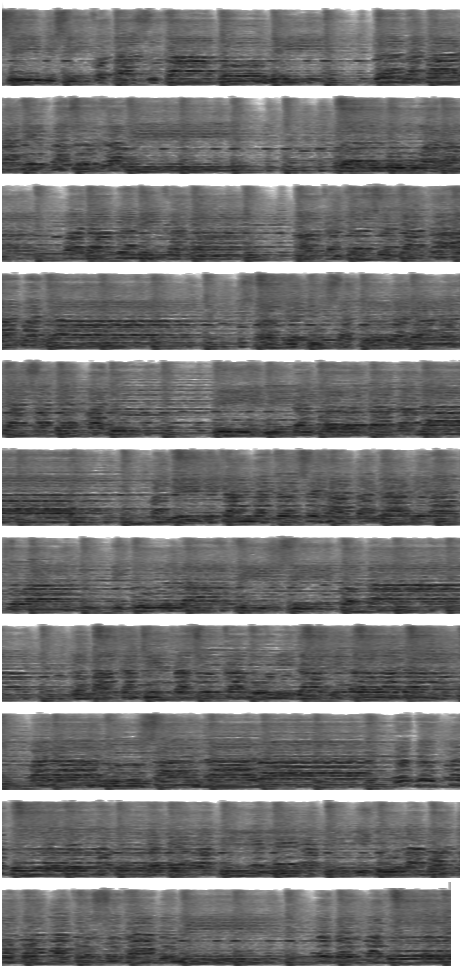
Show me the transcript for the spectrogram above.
Visi-misi kota Sukabumi. Dengan paradigma surgawi. Bermuara pada peningkatan Akan kesejahteraan warga Sebagai pusat pelayanan jasa terpadu Di bidang perdagangan. Pendidikan dan kesehatan Citra Sukabumi jadi teladan Pada Nusantara. Reblek pager, reblek api Itulah moto kotaku Sukabumi Reblek pager,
